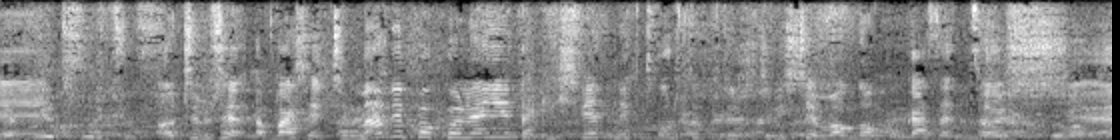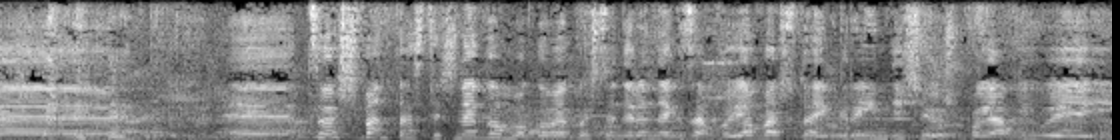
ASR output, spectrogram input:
Brakuje e, twórców. o czym, że, a właśnie, czy mamy pokolenie takich świetnych twórców, którzy rzeczywiście mogą pokazać coś, e, e, coś fantastycznego, mogą jakoś ten rynek zawojować? Tutaj gry indie się już pojawiły i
